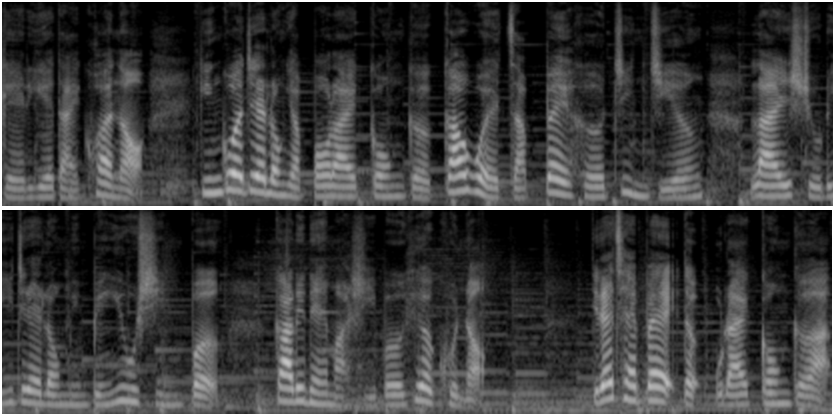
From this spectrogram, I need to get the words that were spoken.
隔离的贷款哦。经过这个农业部来公告，九月十八号进前来受理这个农民朋友申报，家里呢嘛是无休困哦。伫咧车北就有来公告啊，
